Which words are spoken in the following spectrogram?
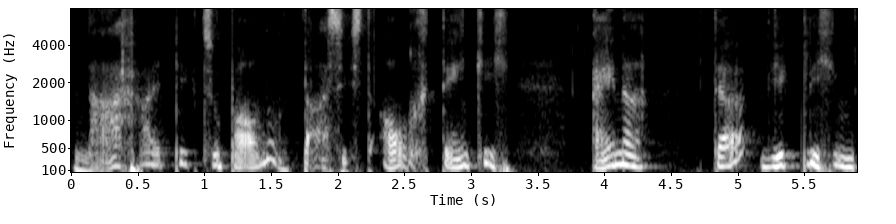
nachhaltig zu bauen. Und das ist auch, denke ich, einer der wirklichen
